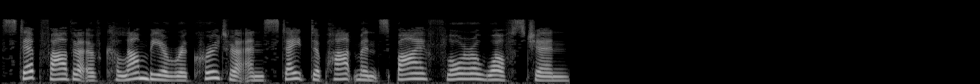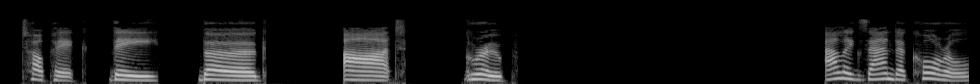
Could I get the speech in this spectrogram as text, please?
stepfather of Columbia recruiter and State Department spy Flora Wovschin Topic: The Berg Art Group. Alexander Koral,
